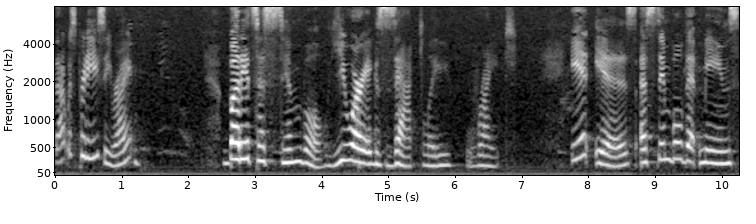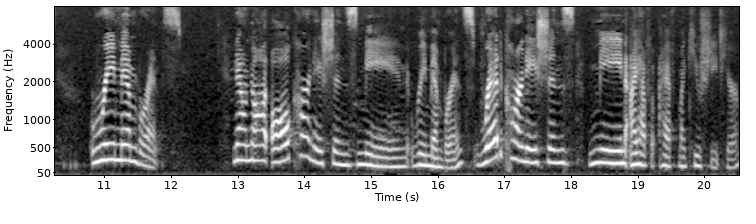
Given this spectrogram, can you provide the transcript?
That was pretty easy, right? But it's a symbol. You are exactly right. It is a symbol that means remembrance. Now, not all carnations mean remembrance. Red carnations mean, I have, I have my cue sheet here.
